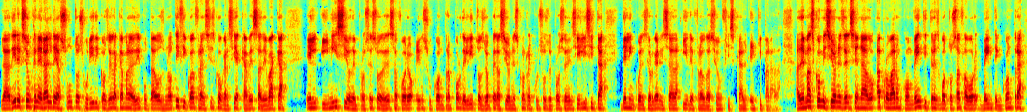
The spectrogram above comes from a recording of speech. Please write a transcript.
la Dirección General de Asuntos Jurídicos de la Cámara de Diputados notificó a Francisco García Cabeza de Vaca el inicio del proceso de desafuero en su contra por delitos de operaciones con recursos de procedencia ilícita, delincuencia organizada y defraudación fiscal equiparada. Además, comisiones del Senado aprobaron con 23 votos a favor, 20 en contra,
